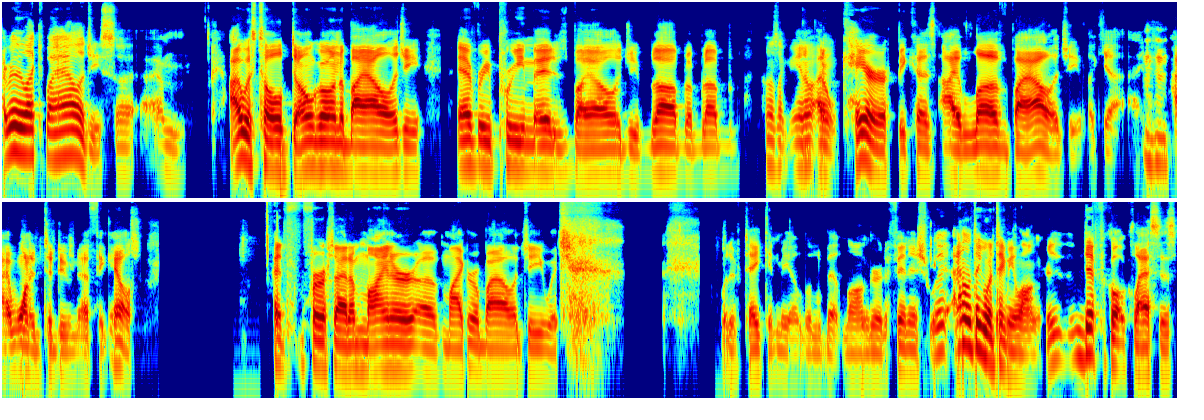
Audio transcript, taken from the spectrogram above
I really liked biology, so um, I was told don't go into biology. Every pre med is biology, blah blah blah. blah. I was like, you know, I don't care because I love biology. Like, yeah, I, Mhm. I wanted to do nothing else. At first, I had a minor of microbiology, which would have taken me a little bit longer to finish. I don't think it would take me longer. Difficult classes.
